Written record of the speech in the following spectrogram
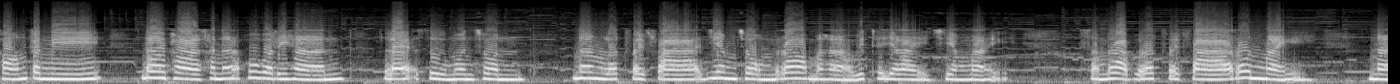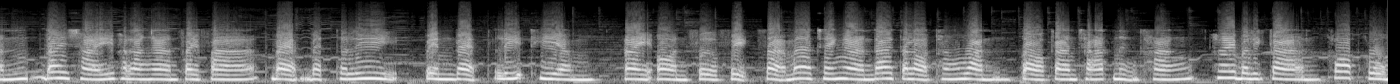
พร้อมกันนี้ ได้พาคณะผู้บริหาร และสื่อมวลชน นั่งรถไฟฟ้าเยี่ยมชมรอบมหาวิทยาลัยเชียงใหม่สำหรับรถไฟฟ้ารุ่นใหม่ นั้นได้ใช้พลังงานไฟฟ้าแบบแบตเตอรี่ เป็นแบตลิเธียม ไอออนเฟอร์เฟกสามารถใช้งานได้ตลอดทั้งวัน ต่อการชาร์จหนึ่งครั้ง ให้บริการครอบคลุม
